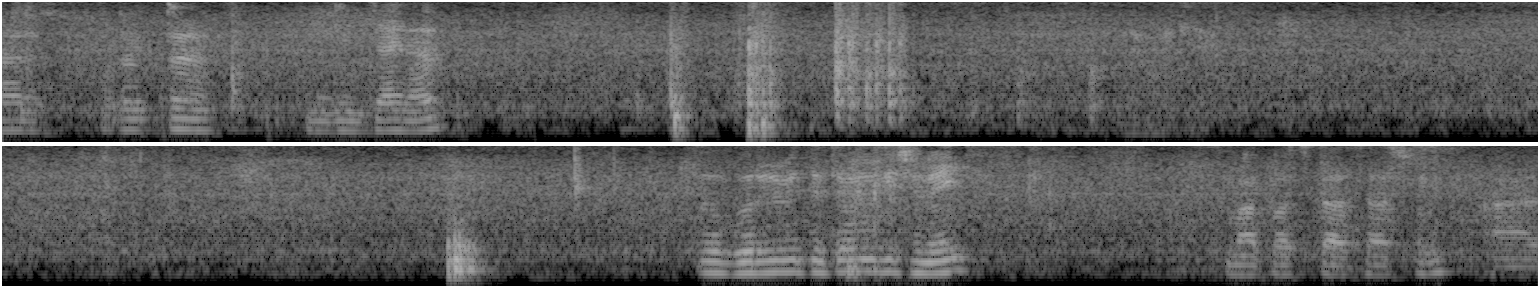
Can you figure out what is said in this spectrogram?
আর প্রোডাক্টটা মেড ইন চায়নার তো ঘড়ির ভিতরে তেমন কিছু নেই। স্মার্ট ওয়াচটা আছে, আসুন। আর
